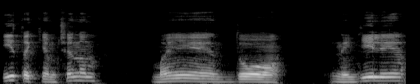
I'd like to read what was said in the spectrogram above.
І таким чином ми до неділі.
